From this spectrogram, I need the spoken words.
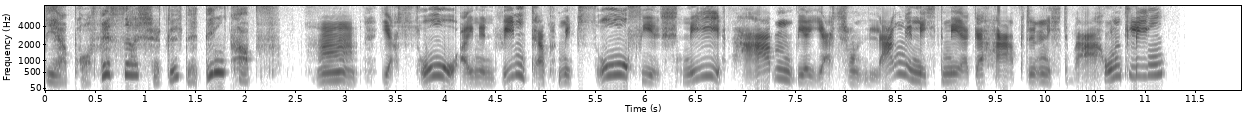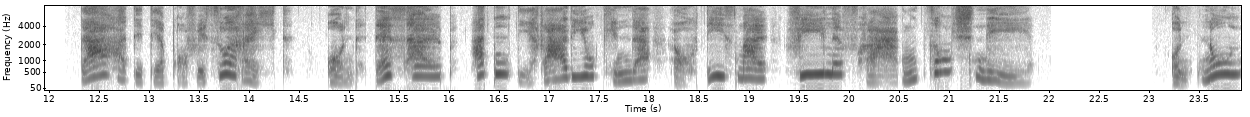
Der Professor schüttelte den Kopf. Hm, ja, so einen Winter mit so viel Schnee haben wir ja schon lange nicht mehr gehabt, nicht wahr, Hundling? Da hatte der Professor recht. Und deshalb hatten die Radiokinder auch diesmal viele Fragen zum Schnee. Und nun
